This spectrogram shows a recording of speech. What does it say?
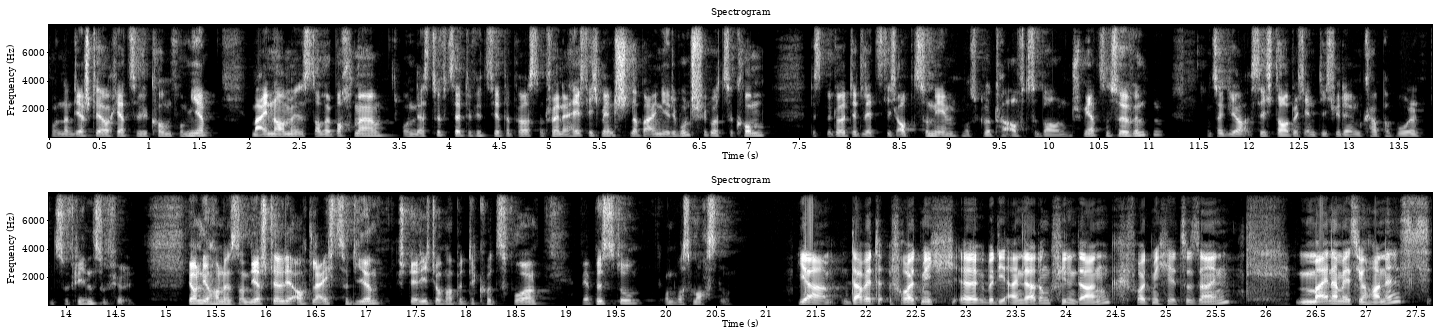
Und an der Stelle auch herzlich willkommen von mir. Mein Name ist David Bochmeier und als TÜV-zertifizierter Personal Trainer helfe ich Menschen dabei, in ihre Wunschfigur zu kommen. Das bedeutet letztlich abzunehmen, Muskulatur aufzubauen, Schmerzen zu überwinden und sagt, ja, sich dadurch endlich wieder im Körper wohl und zufrieden zu fühlen. Ja, und Johannes, an der Stelle auch gleich zu dir. Stell dich doch mal bitte kurz vor, wer bist du und was machst du? Ja, David, freut mich äh, über die Einladung. Vielen Dank. Freut mich hier zu sein. Mein Name ist Johannes.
